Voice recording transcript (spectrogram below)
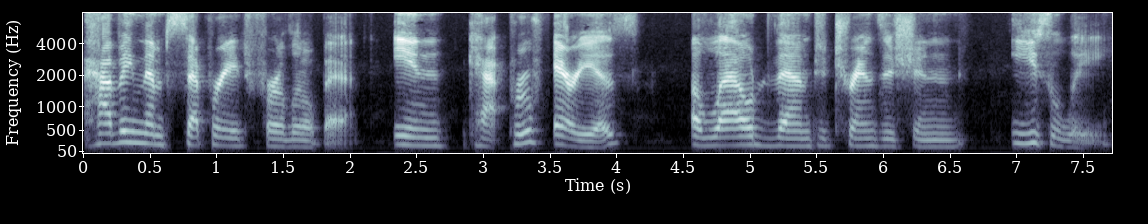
having them separated for a little bit in cat proof areas allowed them to transition easily.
